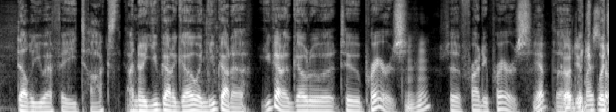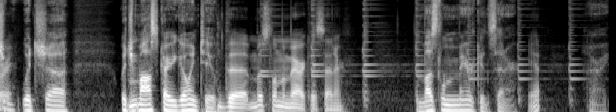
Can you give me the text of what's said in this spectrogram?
WFA Talks. I know you've got to go, and you've got to you got to go to to prayers to Friday prayers. Mm-hmm. Yep, Uh, go do which, my story. which uh, which mosque are you going to? The Muslim America Center. The Muslim American Center. Yep, All right.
